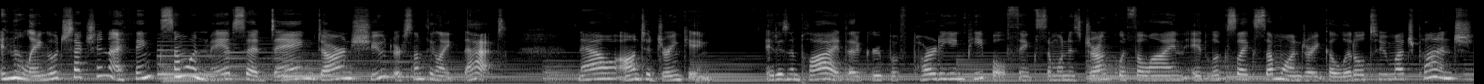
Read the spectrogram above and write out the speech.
In the language section, I think someone may have said dang, darn, shoot, or something like that. Now, on to drinking. It is implied that a group of partying people thinks someone is drunk with the line, it looks like someone drank a little too much punch.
